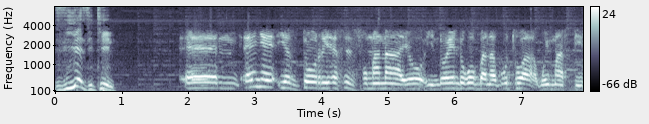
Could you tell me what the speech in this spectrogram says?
ziye zithini? Um enye yezitori esizifumanayo yinto yento kokubana kuthiwa we must be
